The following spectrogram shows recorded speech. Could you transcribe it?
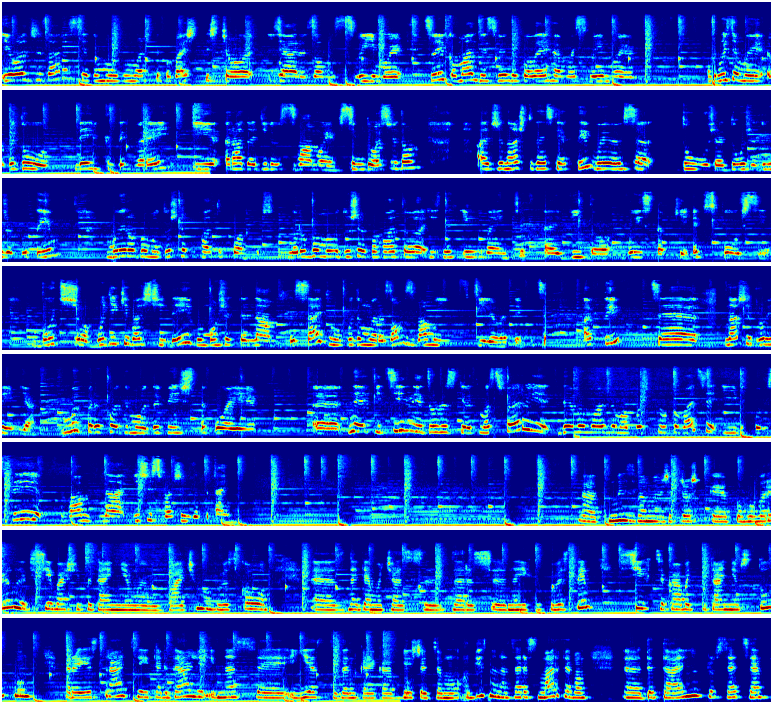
І отже, зараз я думаю, ви можете побачити, що я разом з своїми своєю командою, своїми колегами, своїми друзями веду декілька дверей і рада ділюсь з вами всім досвідом. Адже наш студентський актив виявився дуже, дуже, дуже крутим. Ми робимо дуже багато конкурсів. Ми робимо дуже багато різних івентів, е, відео, виставки, екскурсії. Будь-що, будь-які ваші ідеї ви можете нам писати. Ми будемо разом з вами їх втілювати. Це актив це наше друге ім'я. Ми переходимо до більш такої е, неофіційної дружеської атмосфери, де ми можемо поспілкуватися і відповісти вам на більшість ваших запитань. Так, ми з вами вже трошки поговорили. Всі ваші питання ми бачимо. Обов'язково е, знайдемо час е, зараз е, на їх відповісти. Всіх цікавить питання вступу, реєстрації і так далі. І в нас є студентка, яка більше цьому обізнана. Зараз Марта вам детально про все це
